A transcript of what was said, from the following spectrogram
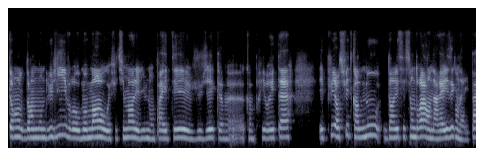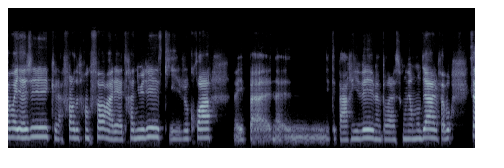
dans, le monde du livre, au moment où effectivement les livres n'ont pas été jugés comme, euh, comme prioritaires. Et puis ensuite, quand nous, dans les sessions de droit, on a réalisé qu'on n'allait pas voyager, que la foire de Francfort allait être annulée, ce qui, je crois, n'était pas, arrivé, même pendant la Seconde Guerre mondiale. Enfin bon, ça,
